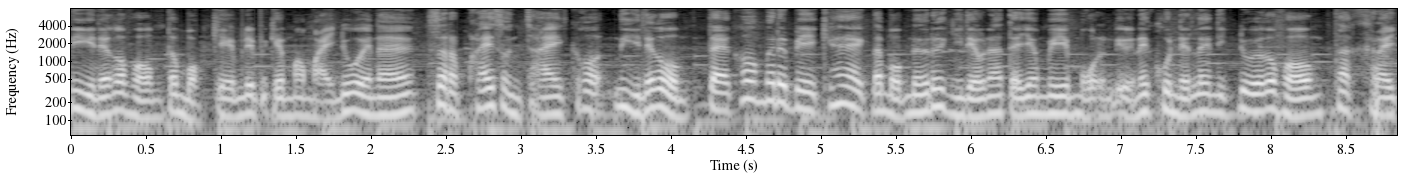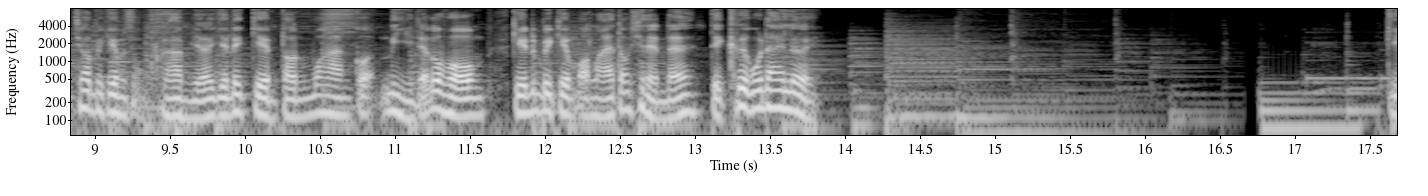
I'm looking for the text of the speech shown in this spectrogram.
นี่แล้วก็ผมต้องบอกเกมนี้เป็นเกมมาใหม่ด้วยนะสำหรับใครสนใจก็นี่แล้วก็ผม แต่ก็ไม่ได้มีแค่ระบบในเรื่องอย่างเดียวียวนะ แต่ยังมีโหมดอื่นๆให้คุณเนี่ยเล่นอีกด้วยครับผม ถ้าใครชอบในเกมสงครามอยู่แล้วอยาเล่นเกมตอนว่างก็หนีนะครับผม เกมนี้เป็นเกมออนไลน์ต้องใช้เน็ตนะติดเครื่องไว้ได้เลยเก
